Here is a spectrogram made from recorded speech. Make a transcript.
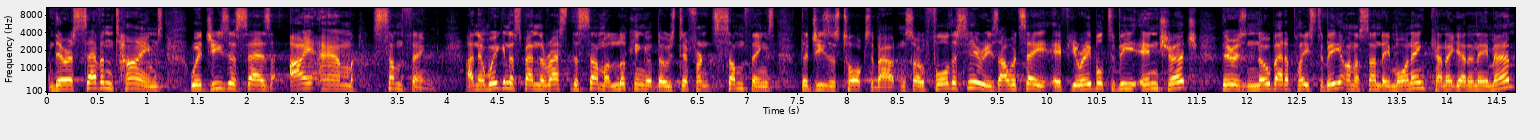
There are seven times where Jesus says, I am something. And then we're going to spend the rest of the summer looking at those different somethings that Jesus talks about. And so for the series, I would say if you're able to be in church, there is no better place to be on a Sunday morning. Can I get an amen?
